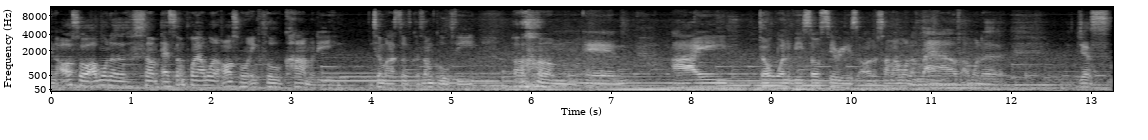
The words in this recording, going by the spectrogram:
And also I want to some at some point I want to also include comedy to myself because I'm goofy, um, and I don't want to be so serious all the time. I want to laugh. I want to just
